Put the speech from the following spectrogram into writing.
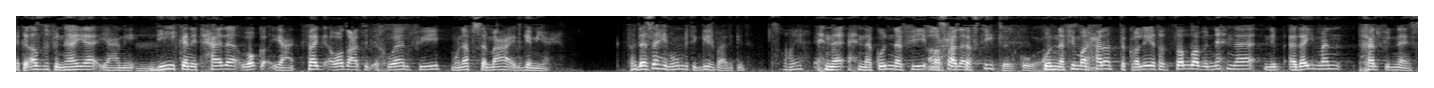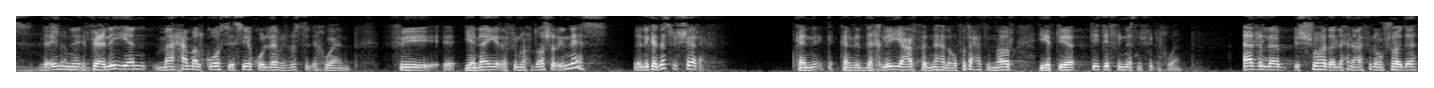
لكن قصدي في النهاية يعني دي كانت حالة وق... يعني فجأة وضعت الإخوان في منافسة مع الجميع فده سهل مهمه الجيش بعد كده. صحيح. إحنا إحنا كنا في آه، مرحلة تفتيت للقوى كنا في مرحلة انتقالية تتطلب إن إحنا نبقى دايما خلف الناس لأن فعليا ما حمل القوى السياسية كلها مش بس الإخوان في يناير 2011 الناس لأن كان الناس في الشارع. كان كان الداخلية عارفة إنها لو فتحت النار هي بت- بتقتل في الناس مش في الإخوان. أغلب الشهداء اللي إحنا عارفينهم شهداء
